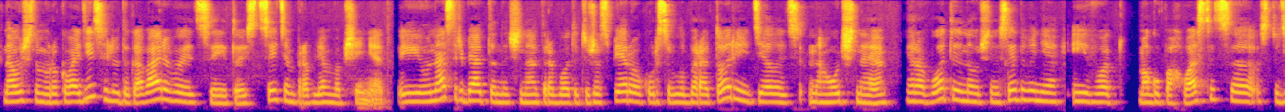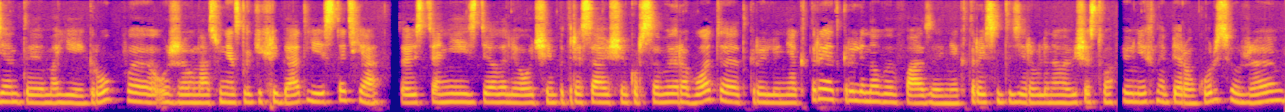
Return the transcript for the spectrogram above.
к научному руководителю, договаривается, и то есть с этим проблем вообще нет. И у нас ребята начинают работать уже с первого курса в лаборатории, делать научные работы, научные исследования. И вот могу похвастаться, студенты моей группы, уже у нас у нескольких ребят есть статья. То есть они сделали очень потрясающие курсовые работы, открыли некоторые, открыли новые фазы, некоторые синтезировали новое вещество. И у них на первом курсе уже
